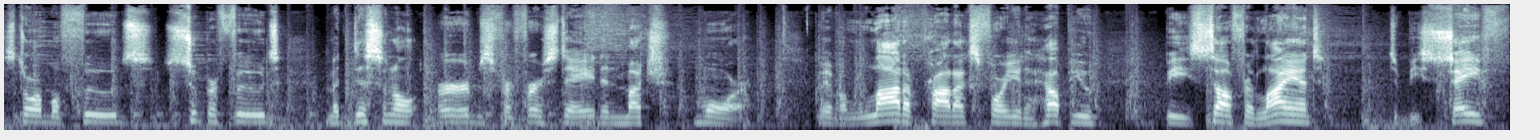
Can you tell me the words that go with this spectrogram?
storable foods, superfoods, medicinal herbs for first aid, and much more. We have a lot of products for you to help you be self reliant, to be safe,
